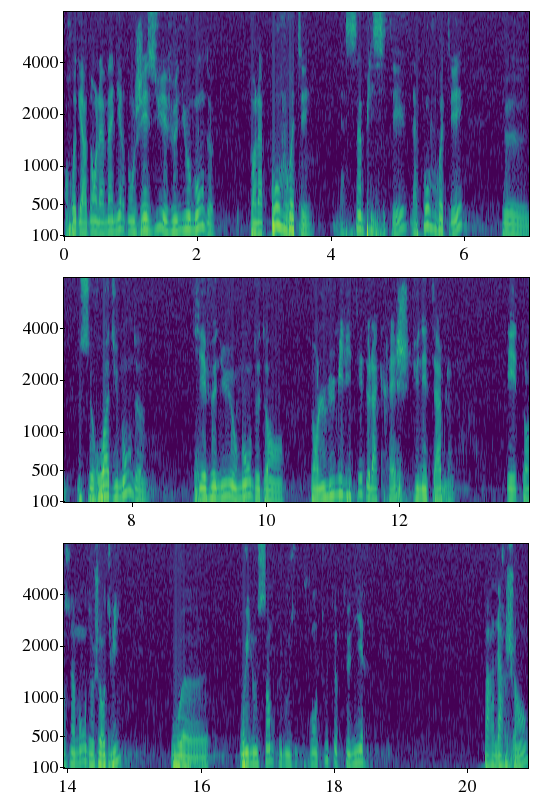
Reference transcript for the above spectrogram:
en regardant la manière dont Jésus est venu au monde dans la pauvreté, la simplicité, la pauvreté de, ce roi du monde qui est venu au monde dans, dans l'humilité de la crèche, d'une étable. Et dans un monde aujourd'hui où, euh, où il nous semble que nous pouvons tout obtenir par l'argent,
